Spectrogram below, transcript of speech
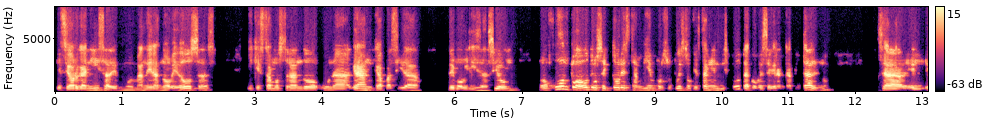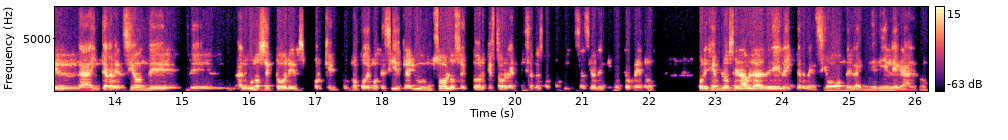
que se organiza de maneras novedosas y que está mostrando una gran capacidad de movilización, ¿no? Junto a otros sectores también, por supuesto, que están en disputa con ese gran capital, ¿no? O sea, la intervención de, algunos sectores, porque no podemos decir que hay un solo sector que está organizando estas movilizaciones, ni mucho menos. Por ejemplo, se habla de la intervención de la minería ilegal, ¿no?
